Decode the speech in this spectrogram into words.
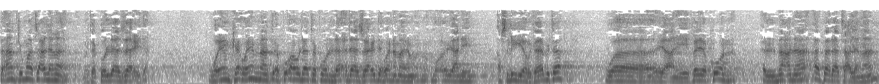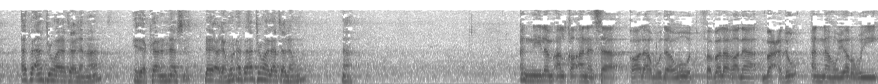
فأنتما تعلمان وتكون لا زائدة. وإن ك... وإما تكون أو لا تكون لا, لا زائدة وإنما يعني أصلية وثابتة. ويعني فيكون المعنى أفلا تعلمان. أفأنتما لا تعلمان؟ إذا كان الناس لا يعلمون أفأنتما لا تعلمون؟ نعم. أني لم ألقى أنسا قال أبو داود فبلغنا بعد أنه يروي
